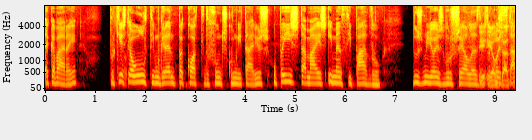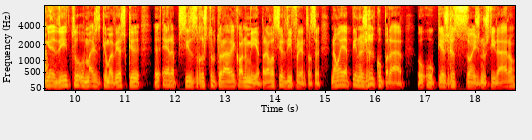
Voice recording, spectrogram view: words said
acabarem, porque este é o último grande pacote de fundos comunitários, o país está mais emancipado dos milhões de Bruxelas e Ele já tinha dito mais do que uma vez que eh, era preciso reestruturar a economia para ela ser diferente. Ou seja, não é apenas recuperar o, o que as recessões nos tiraram,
